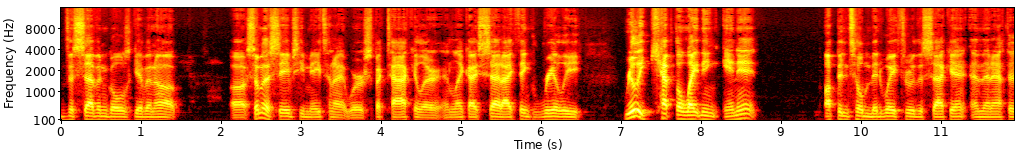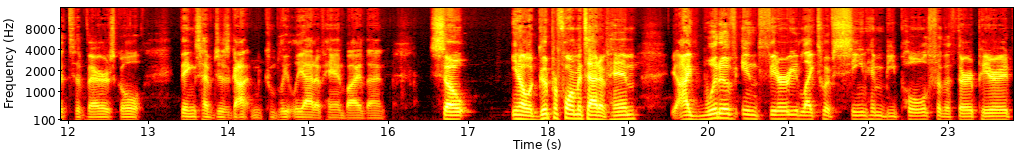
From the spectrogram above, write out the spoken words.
the seven goals given up, uh, some of the saves he made tonight were spectacular. And like I said, I think really, really kept the Lightning in it up until midway through the second. And then after Tavares' goal, things have just gotten completely out of hand by then. So, you know, a good performance out of him. I would have, in theory, liked to have seen him be pulled for the third period,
